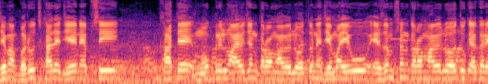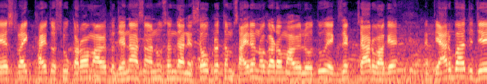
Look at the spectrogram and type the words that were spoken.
જેમાં ભરૂચ ખાતે જેએનએફસી ખાતે મોક ડ્રિલનું આયોજન કરવામાં આવેલું હતું ને જેમાં એવું એઝમ્પશન કરવામાં આવેલું હતું કે અગર એર સ્ટ્રાઇક થાય તો શું કરવામાં આવે? તો જેના અનુસંધાને સૌ પ્રથમ સાયરન વગાડવામાં આવેલું હતું એક્ઝેક્ટ ચાર વાગે. ત્યારબાદ જે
